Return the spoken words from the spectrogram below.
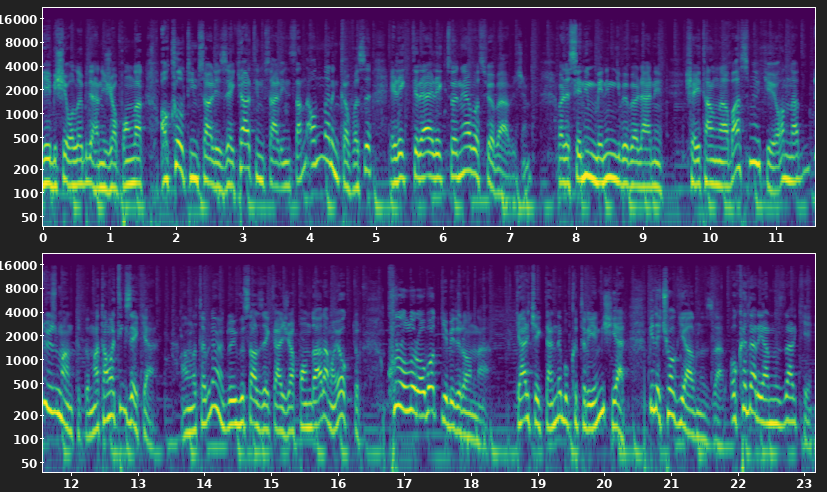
diye bir şey olabilir. Hani Japonlar akıl timsali, zeka timsali insanlar. Onların kafası elektriğe, elektroniğe basıyor be abicim. Öyle senin benim gibi böyle hani şeytanlığa basmıyor ki. Onlar düz mantıklı, matematik zeka. Anlatabiliyor muyum? Duygusal zeka Japon'da arama yoktur. Kurulu robot gibidir onlar. Gerçekten de bu kıtırı yemiş yer. Bir de çok yalnızlar. O kadar yalnızlar ki.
